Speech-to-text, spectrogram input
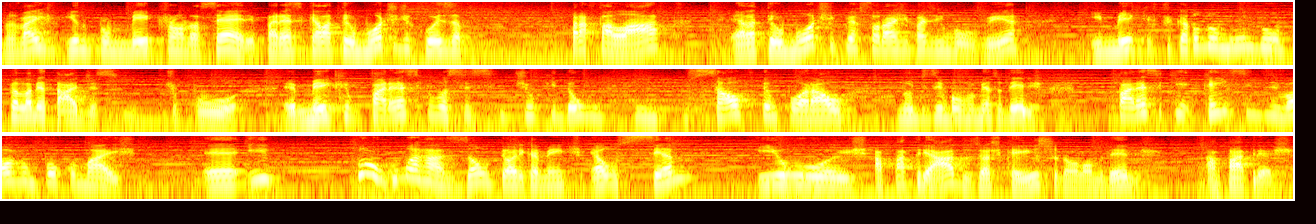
vai indo pro meio pro final da série, parece que ela tem um monte de coisa pra falar, ela tem um monte de personagem pra desenvolver, e meio que fica todo mundo pela metade, assim. Tipo, é meio que parece que você sentiu que deu um, um salto temporal no desenvolvimento deles. Parece que quem se desenvolve um pouco mais, é, e por alguma razão, teoricamente, é o Sam e os apatriados, eu acho que é isso, não é o nome deles? Apátrias.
